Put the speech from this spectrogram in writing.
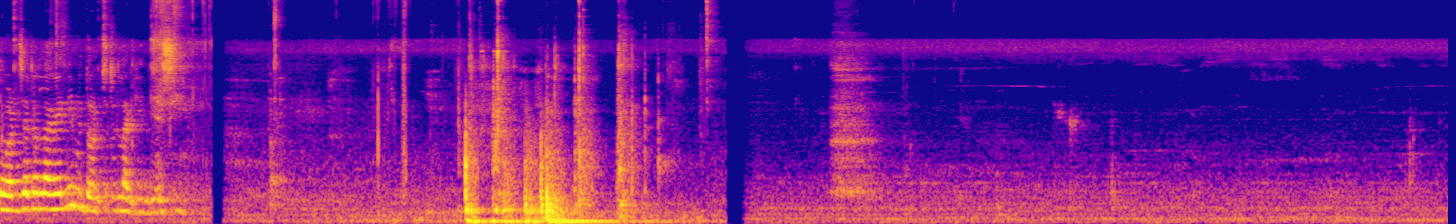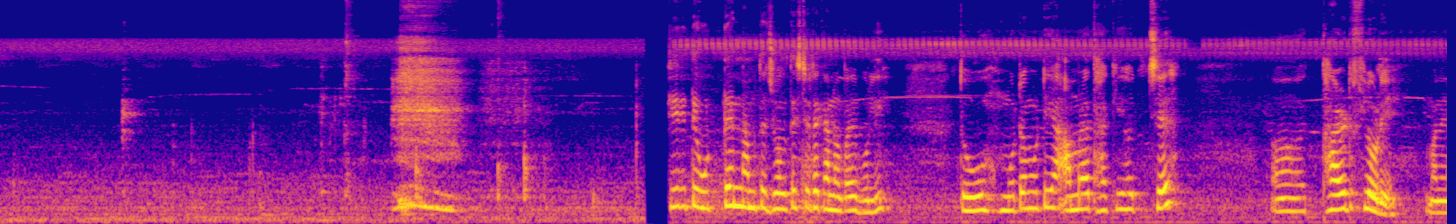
দরজাটা লাগাইনি আমি দরজাটা লাগিয়ে দিয়েছি সিঁড়িতে উঠতে নামতে জল তেষ্টাটা কেন পাই বলি? তো মোটামুটি আমরা থাকি হচ্ছে থার্ড ফ্লোরে মানে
